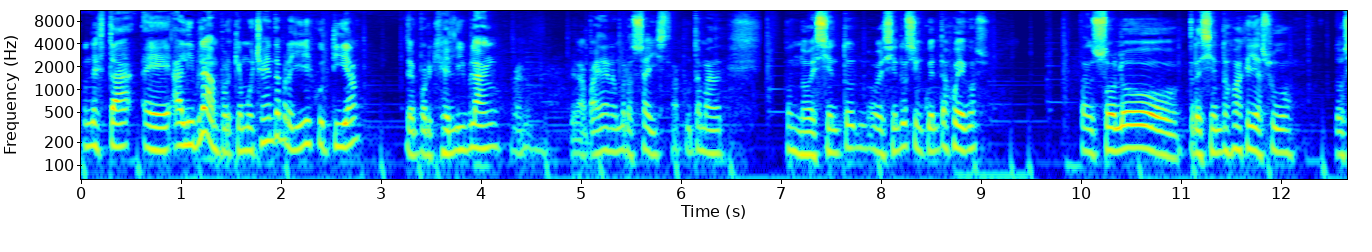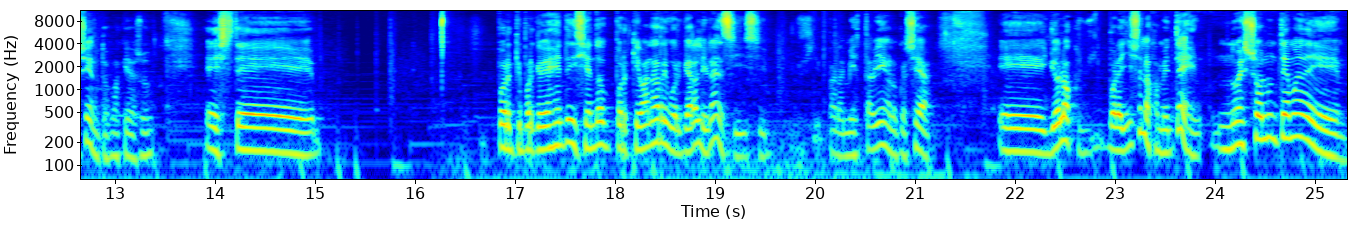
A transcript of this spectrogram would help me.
dónde está eh, Ali Blanc, porque mucha gente por allí discutía de por qué Ali Blanc, bueno, en la página número 6, la puta madre, con 900, 950 juegos, tan solo 300 más que Yasuo, 200 más que Yasuo. Este porque, porque había gente diciendo por qué van a reworkar a Libran. Si, si, para mí está bien o lo que sea. Eh, yo por allí se los comenté. No es solo un tema de,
